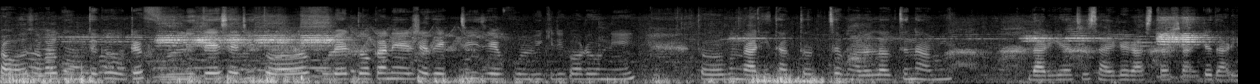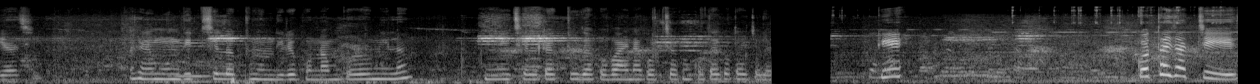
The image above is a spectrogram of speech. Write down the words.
সকাল সকাল ঘুম থেকে উঠে ফুল নিতে এসেছি। তো আবার ফুলের দোকানে এসে দেখছি যে ফুল বিক্রি করেও নেই। তো এখন দাঁড়িয়ে থাকতে হচ্ছে, ভালো লাগছে না আমি। দাঁড়িয়ে আছি সাইডে, রাস্তার সাইডে দাঁড়িয়ে আছি। এখানে মন্দির ছিল, একটু মন্দিরে প্রণাম করেও নিলাম। নিয়ে ছেলেটা একটু দেখো, বায়না করছে, এখন কোথায় কোথায় চলে কি? কোথায় যাচ্ছিস?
